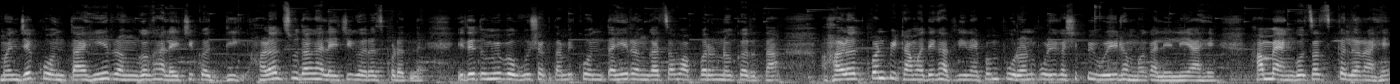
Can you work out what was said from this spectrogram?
म्हणजे कोणताही रंग घालायची कधी हळदसुद्धा घालायची गरज पडत नाही. इथे तुम्ही बघू शकता मी कोणताही रंगाचा वापर न करता हळद पण पिठामध्ये घातली नाही पण पुरणपोळी कशी पिवळी ढम्मक आलेली आहे. हा मँगोचाच कलर आहे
